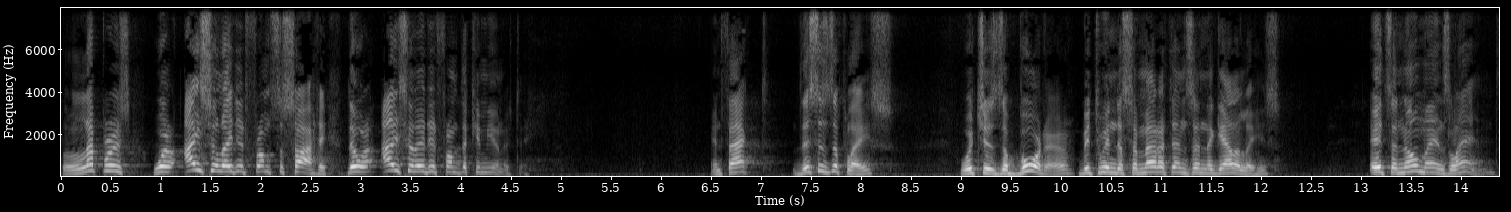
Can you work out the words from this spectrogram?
lepers were isolated from society. They were isolated from the community. In fact, this is the place which is the border between the Samaritans and the Galilees. It's a no man's land.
